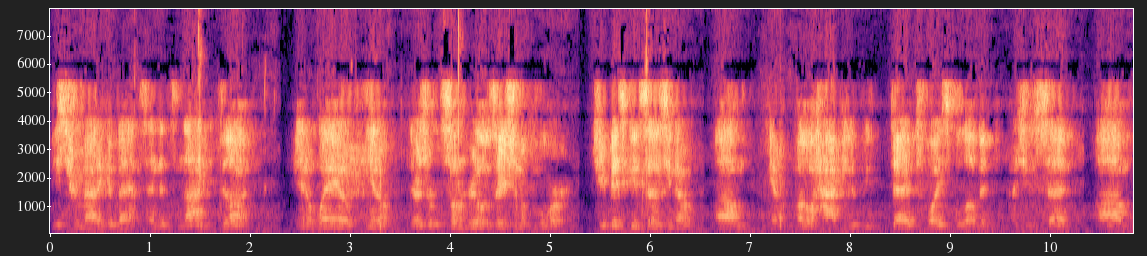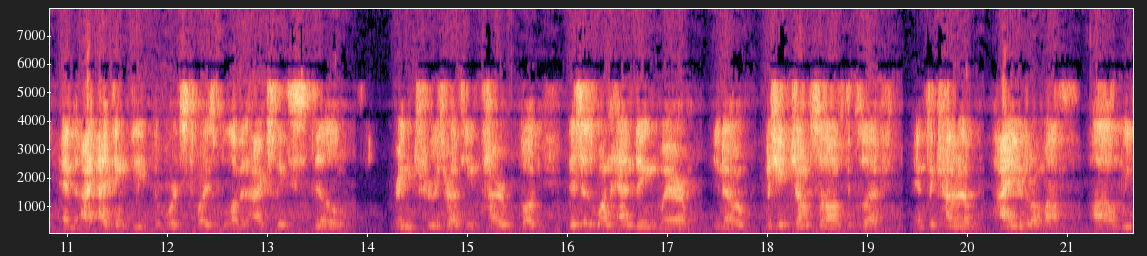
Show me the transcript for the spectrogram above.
these traumatic events, and it's not done in a way of you know there's a of realization of horror. She basically says, you know, um, you know, oh, happy to be dead, twice beloved, as you said. Um, and I, I think the, the words twice beloved actually still ring true throughout the entire book. This is one ending where, you know, when she jumps off the cliff into Cabed Naeramarth, uh, we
